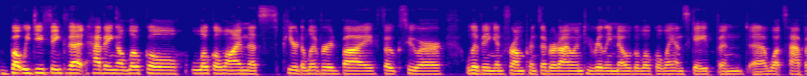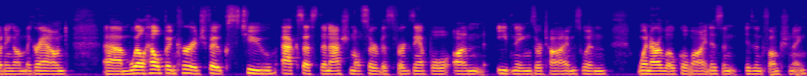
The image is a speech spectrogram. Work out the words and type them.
but we do think that having a local local line that's peer delivered by folks who are living and from Prince Edward Island who really know the local landscape and uh, what's happening on the ground um, will help encourage folks to access the national service, for example, on evenings or times when when our local line isn't isn't functioning.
